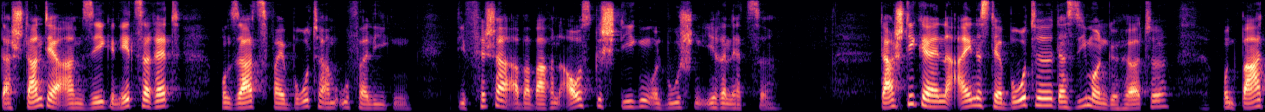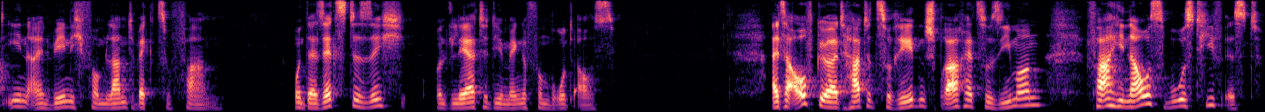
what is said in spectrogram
Da stand er am See Genezareth und sah zwei Boote am Ufer liegen. Die Fischer aber waren ausgestiegen und wuschen ihre Netze. Da stieg er in eines der Boote, das Simon gehörte, und bat ihn, ein wenig vom Land wegzufahren. Und er setzte sich und leerte die Menge vom Brot aus. Als er aufgehört hatte zu reden, sprach er zu Simon, Fahr hinaus, wo es tief ist,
